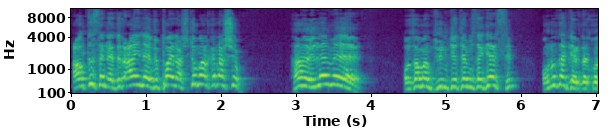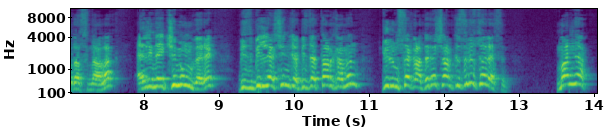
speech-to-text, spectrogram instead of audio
6 senedir aynı evi paylaştığım arkadaşım. Ha öyle mi? O zaman dün gecemize gelsin. Onu da gerdek odasına alak. Eline kimin vererek biz birleşince bize Tarkan'ın Gülümse Kadere şarkısını söylesin. Manyak.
